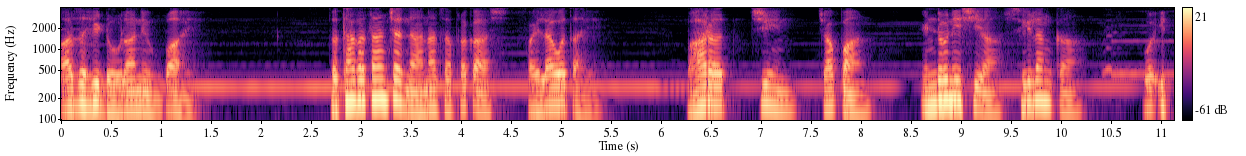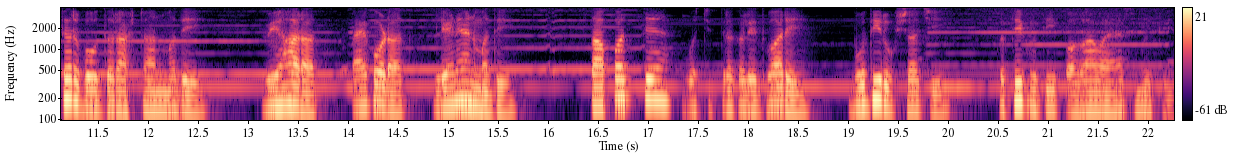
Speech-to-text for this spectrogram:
आजही डोलाने उभा आहे. तथागतांच्या ज्ञानाचा प्रकाश फैलावत आहे. भारत चीन जपान इंडोनेशिया श्रीलंका व इतर बौद्ध राष्ट्रांमध्ये विहारात पॅगोडात लेण्यांमध्ये स्थापत्य व चित्रकलेद्वारे बोधिवृक्षाची प्रतिकृती बघावयास मिळते.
